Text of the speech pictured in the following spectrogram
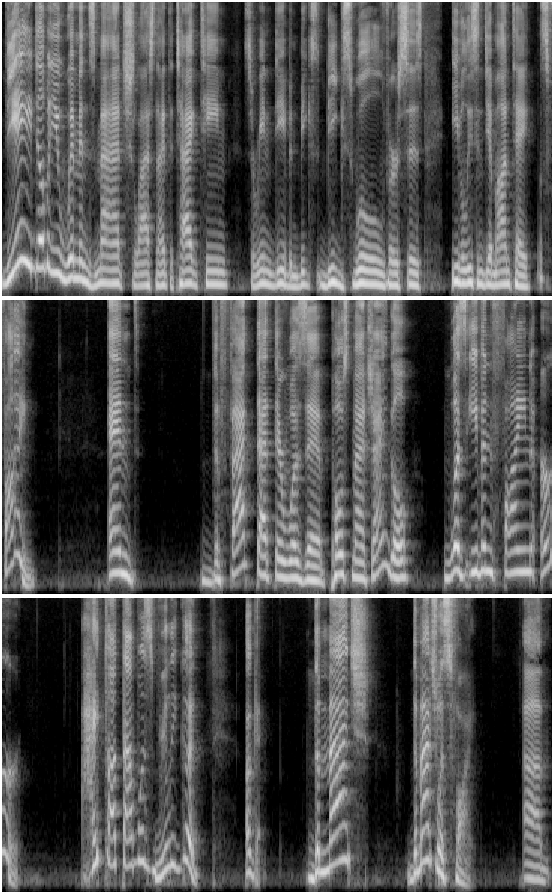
The AEW women's match last night, the tag team Serena Deeb and Big, Big Swole versus Ivelisse and Diamante was fine. And the fact that there was a post match angle was even finer. I thought that was really good. Okay. The match, the match was fine. Um,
